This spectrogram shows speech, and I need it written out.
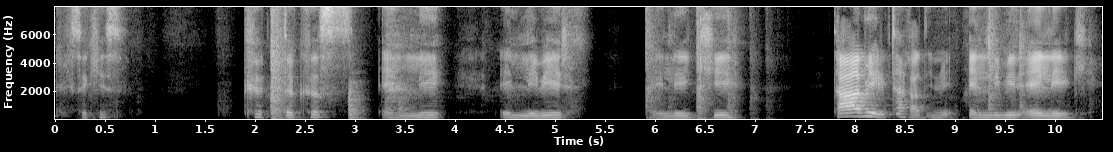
48 49 50 51 52 Tabi bir tane kaldı. 51 52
